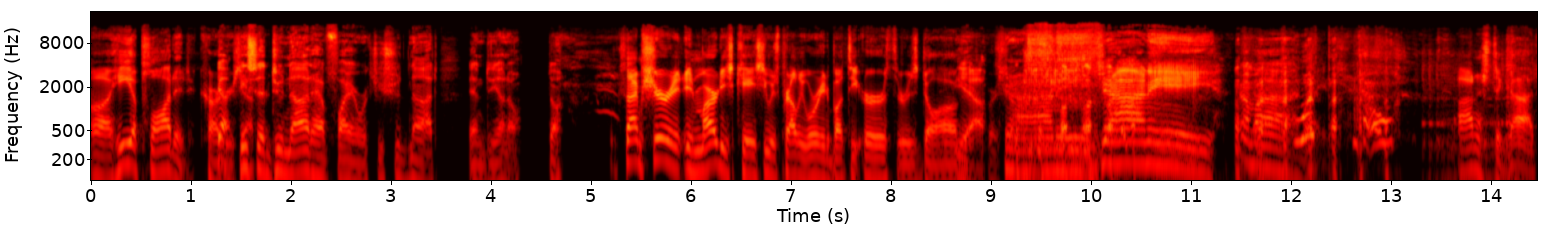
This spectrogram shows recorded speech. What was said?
uh, he applauded yeah, he effort. said, "Do not have fireworks. You should not." And you know, don't. So I'm sure in in Marty's case, he was probably worried about the earth or his dog. Yeah. Johnny, Johnny, come on. What? the hell? Honest to God.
